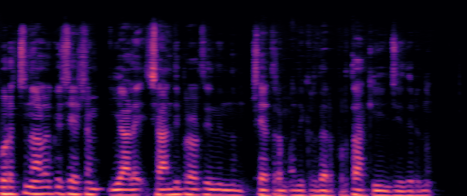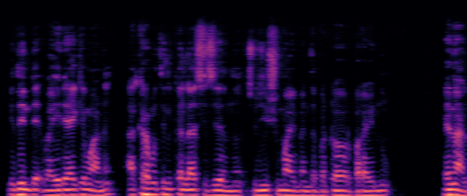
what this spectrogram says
കുറച്ചു നാളുകൾക്ക് ശേഷം ഇയാളെ ശാന്തി പ്രവർത്തിയിൽ നിന്നും ക്ഷേത്രം അധികൃതർ പുറത്താക്കുകയും ചെയ്തിരുന്നു. ഇതിന്റെ വൈരാഗ്യമാണ് അക്രമത്തിൽ കലാശിച്ചതെന്ന് സുജീഷുമായി ബന്ധപ്പെട്ടവർ പറയുന്നു. എന്നാൽ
